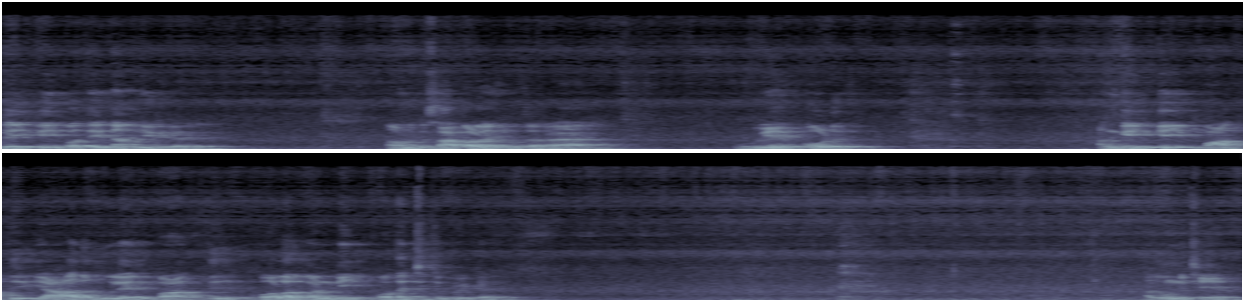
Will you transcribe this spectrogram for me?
அங்கே இங்கேயும் பார்த்து என்ன பண்ணியிருக்காரு? அவனுக்கு சாப்பாடு வாங்கி கொடுத்தாரா? ஒரே கோடு. அங்கே இங்கேயும் பார்த்து யாரும் இல்லைன்னு பார்த்து கொலை பண்ணி புதைச்சிட்டு போயிட்டாரு. அது ஒன்றும் செய்யாது.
